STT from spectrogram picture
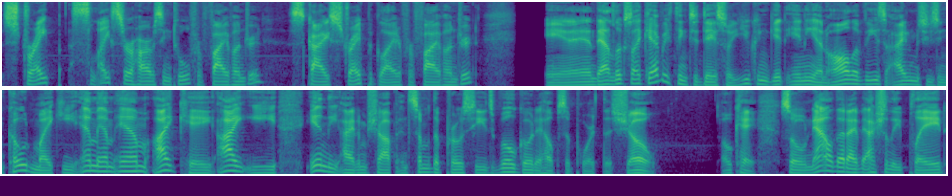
Stripe Slicer harvesting tool for 500. Sky Stripe glider for 500. And that looks like everything today. So you can get any and all of these items using code Mikey M M M I K I E in the item shop, and some of the proceeds will go to help support the show. Okay, so now that I've actually played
